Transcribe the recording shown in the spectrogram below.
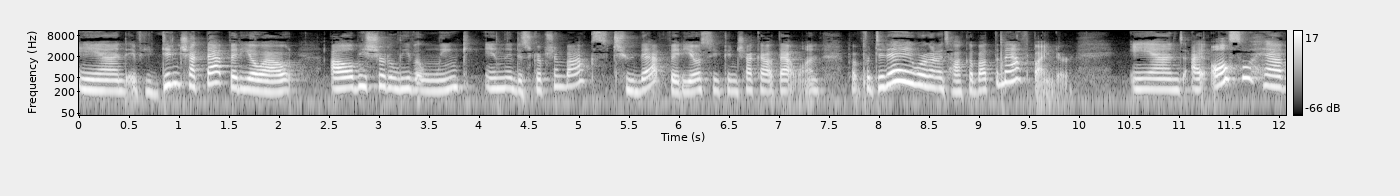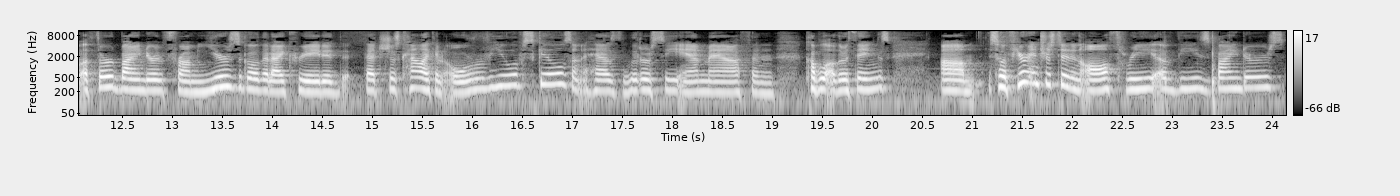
And if you didn't check that video out, I'll be sure to leave a link in the description box to that video so you can check out that one. But for today, we're going to talk about the math binder. And I also have a third binder from years ago that I created that's just kind of like an overview of skills and it has literacy and math and a couple other things. Um, so if you're interested in all three of these binders,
